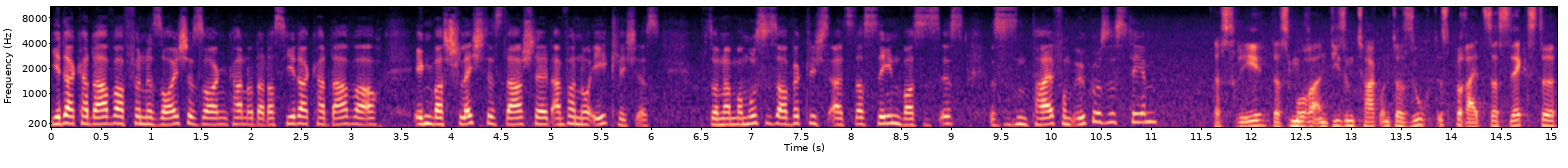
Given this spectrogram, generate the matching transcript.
jeder Kadaver für eine Seuche sorgen kann oder dass jeder Kadaver auch irgendwas Schlechtes darstellt, einfach nur eklig ist sondern man muss es auch wirklich als das sehen, was es ist. Es ist ein Teil vom Ökosystem. Das Reh, das Mora an diesem Tag untersucht, ist bereits das sechste,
